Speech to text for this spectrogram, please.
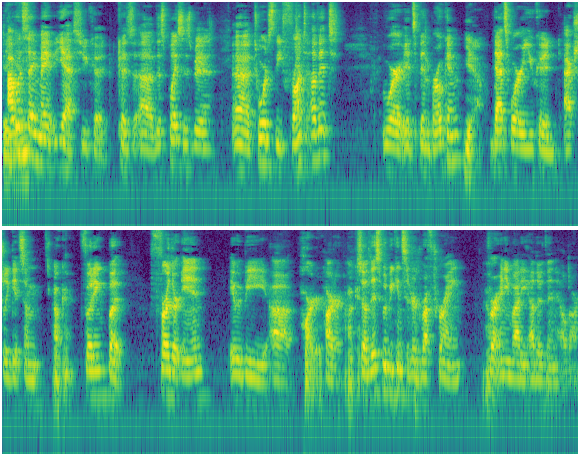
dig I would in? say maybe yes, you could, because uh, this place has been uh, towards the front of it, where it's been broken. Yeah. That's where you could actually get some Okay. footing, but further in, it would be uh, Harder. harder. Okay. So this would be considered rough terrain for anybody other than Eldar.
